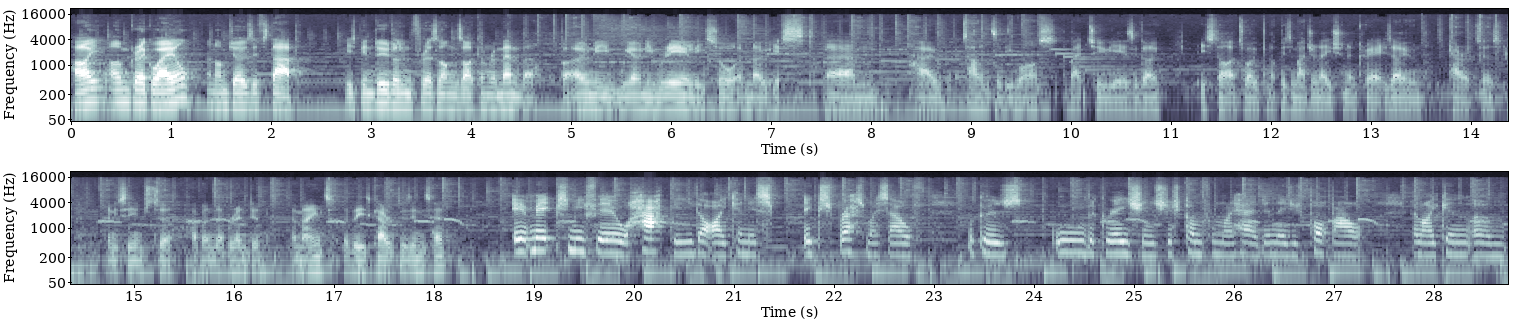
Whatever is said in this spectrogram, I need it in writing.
Hi, I'm Greg Whale and I'm Joseph's dad. He's been doodling for as long as I can remember, but only we only really sort of noticed um, how talented he was about two years ago. He started to open up his imagination and create his own characters, and he seems to have a never-ending amount of these characters in his head. It makes me feel happy that I can express myself because all the creations just come from my head and they just pop out and I can um,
